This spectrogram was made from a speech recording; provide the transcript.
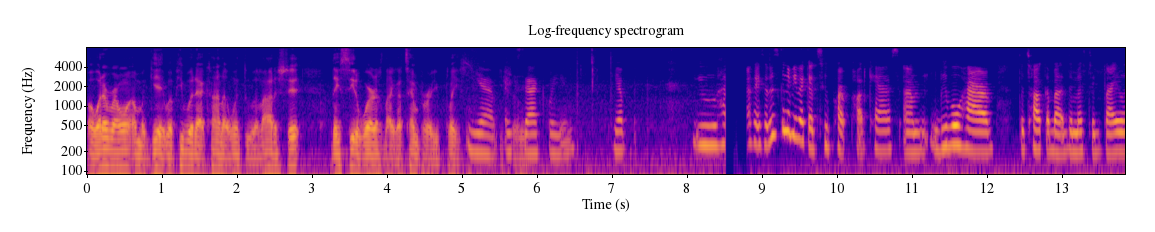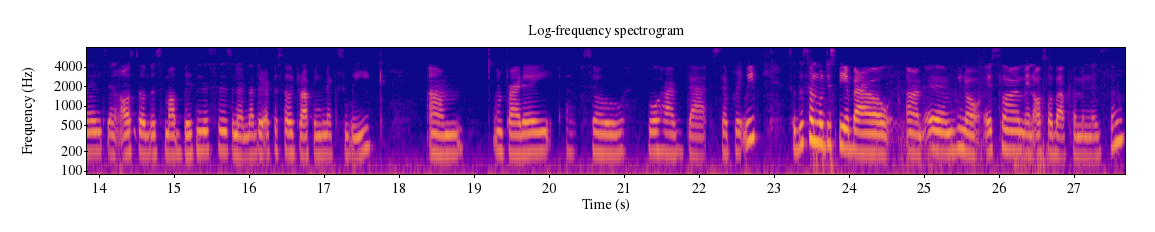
or whatever I want, I'm gonna get. But people that kind of went through a lot of shit, they see the world as like a temporary place. Yeah, feel me? exactly. Yep. You have okay. So this is gonna be like a two-part podcast. Um, we will have the talk about domestic violence and also the small businesses in another episode dropping next week, um, on Friday. So we'll have that separately. So this one will just be about um, um you know Islam and also about feminism.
